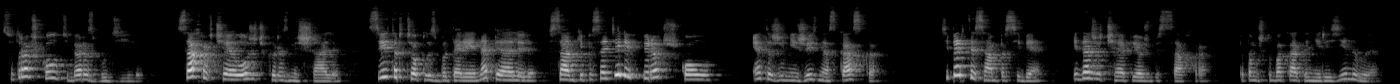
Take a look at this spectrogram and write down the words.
С утра в школу тебя разбудили. Сахар в чай ложечкой размешали. Свитер теплый с батареей напялили. В санки посадили и вперед в школу. Это же не жизнь, а сказка. Теперь ты сам по себе. И даже чай пьешь без сахара. Потому что бока-то не резиновые.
